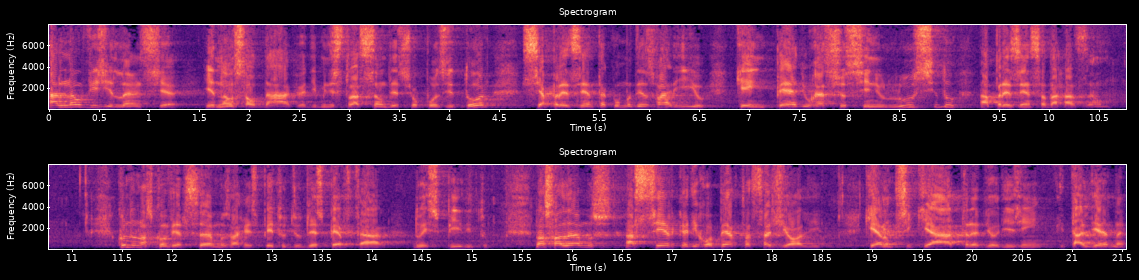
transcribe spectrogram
A não vigilância e não saudável administração desse opositor se apresenta como desvario, que impede o raciocínio lúcido à presença da razão. Quando nós conversamos a respeito do despertar do espírito, nós falamos acerca de Roberto Assagioli, que era um psiquiatra de origem italiana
